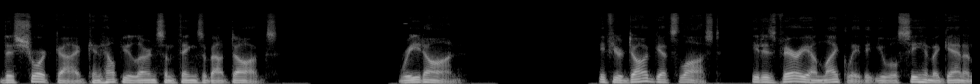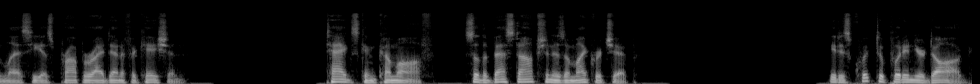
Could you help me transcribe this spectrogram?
This short guide can help you learn some things about dogs. Read on. If your dog gets lost, it is very unlikely that you will see him again unless he has proper identification. Tags can come off, so the best option is a microchip. It is quick to put in your dog,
